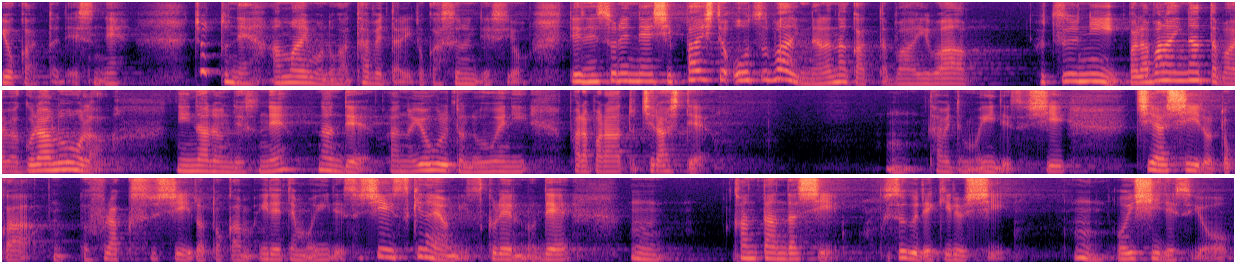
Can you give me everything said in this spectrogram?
良かったですね。ちょっとね甘いものが食べたりとかするんですよ。でねそれね失敗して大粒にならなかった場合は普通にバラバラになった場合はグラノーラになるんですね。なんであのヨーグルトの上にパラパラっと散らして、うん、食べてもいいですしチアシードとかフラックスシードとか入れてもいいですし好きなように作れるので、うん、簡単だしすぐできるし、うん、美味しいですよ。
